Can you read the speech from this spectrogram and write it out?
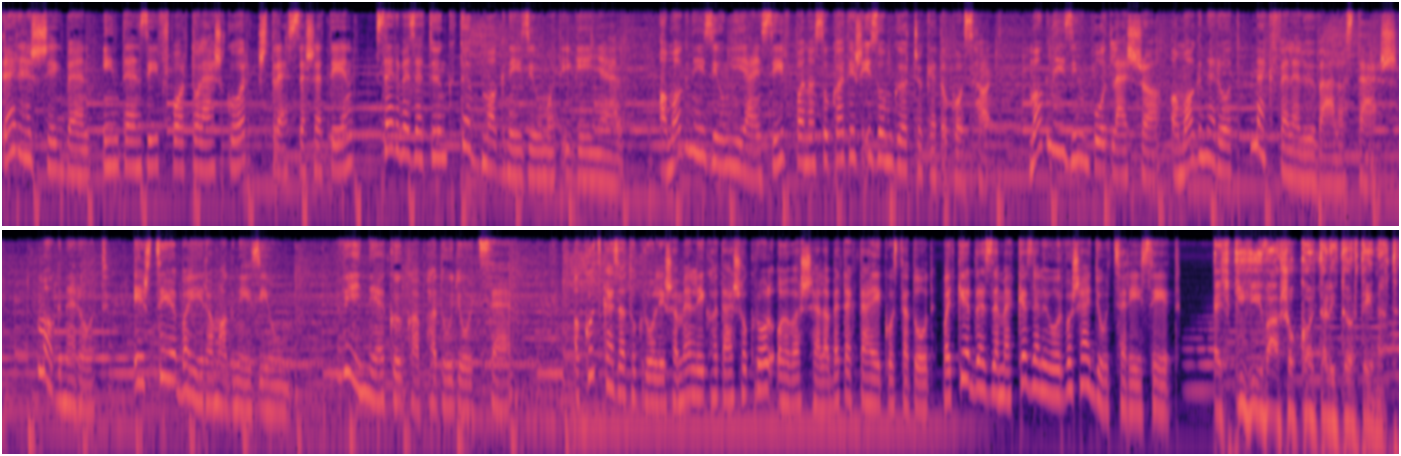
Terhességben, intenzív sportoláskor, stressz esetén szervezetünk több magnéziumot igényel. A magnézium hiány szívpanaszokat és izomgörcsöket okozhat. Magnéziumpótlásra a Magnerot megfelelő választás. Magnerot. És célba ír a magnézium. Vény nélkül kapható gyógyszer. A kockázatokról és a mellékhatásokról olvass el a betegtájékoztatót, vagy kérdezze meg kezelőorvosát gyógyszerészét. Egy kihívásokkal teli történet.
